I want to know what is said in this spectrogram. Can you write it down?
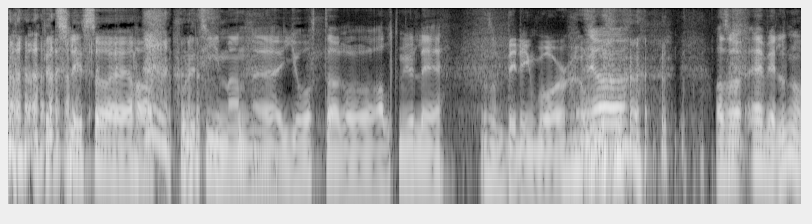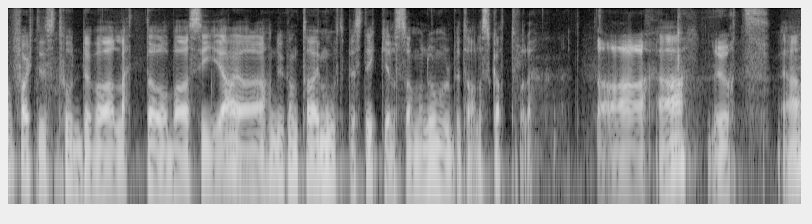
plutselig så eh, har politimenn eh, yachter og alt mulig. Og sånn bidding war. Ja, altså jeg ville nå faktisk trodd det var lettere å bare si ja, ja, ja, du kan ta imot bestikkelser, men da må du betale skatt for det. Ah, Ja, lurt. ja.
